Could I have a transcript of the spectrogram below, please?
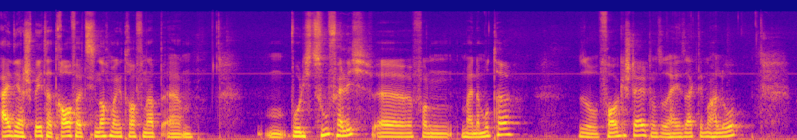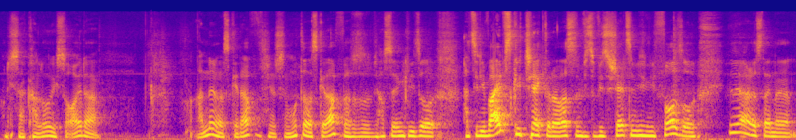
ein Jahr später drauf, als ich sie nochmal getroffen habe, ähm, wurde ich zufällig äh, von meiner Mutter so vorgestellt und so, hey, sag dir mal Hallo. Und ich sag Hallo, ich so, Alter, Anne, was geht ab? Ich so, Mutter, was geht ab? Hast du irgendwie so, hat sie die Vibes gecheckt oder was? Wieso, wieso stellst du mich irgendwie vor? So, ja, das ist deine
